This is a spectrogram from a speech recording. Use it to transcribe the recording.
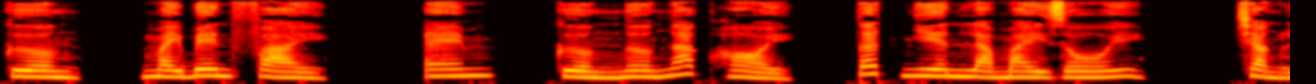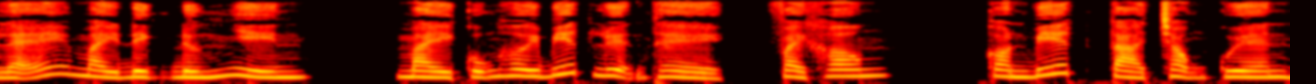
Cường, mày bên phải. Em, Cường ngơ ngác hỏi, tất nhiên là mày rồi. Chẳng lẽ mày địch đứng nhìn? Mày cũng hơi biết luyện thể, phải không? Còn biết cả trọng quyền.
